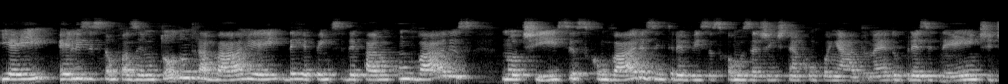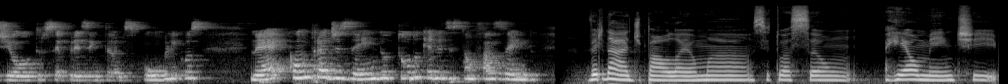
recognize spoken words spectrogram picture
e aí eles estão fazendo todo um trabalho, e aí de repente se deparam com várias notícias, com várias entrevistas, como a gente tem acompanhado, né, do presidente, de outros representantes públicos, né, contradizendo tudo que eles estão fazendo. Verdade, Paula, é uma situação realmente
